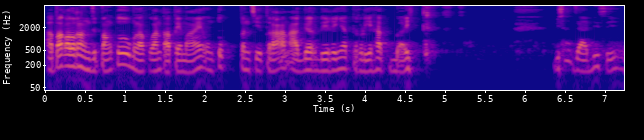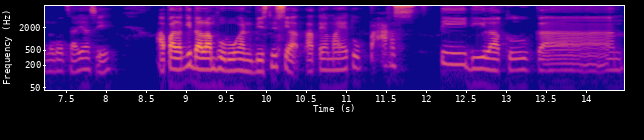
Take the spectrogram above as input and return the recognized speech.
Apakah orang Jepang tuh melakukan tatemae untuk pencitraan agar dirinya terlihat baik? Bisa jadi sih menurut saya sih apalagi dalam hubungan bisnis ya tatema itu pasti dilakukan.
